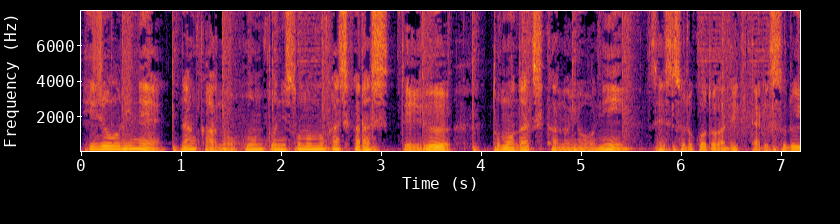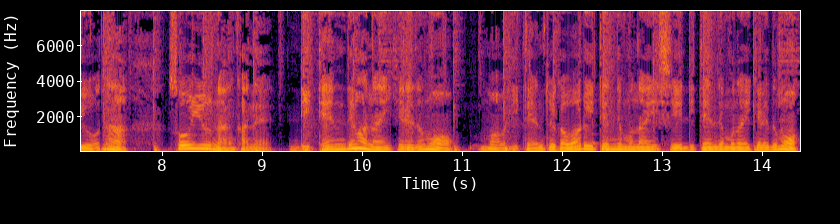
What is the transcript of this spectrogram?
非常にね、なんかあの、本当にその昔から知っている友達かのように接することができたりするような、そういうなんかね、利点ではないけれども、まあ利点というか悪い点でもないし、利点でもないけれども、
